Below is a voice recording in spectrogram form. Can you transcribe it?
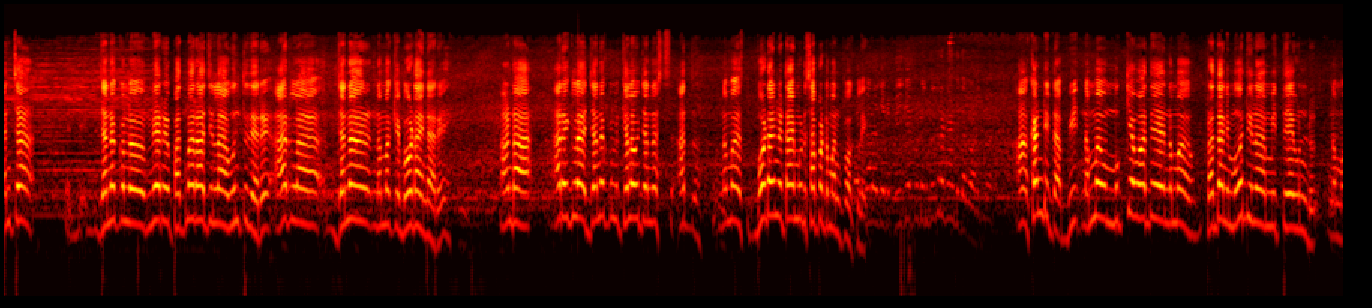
ಅಂಚ ಜನಕ್ಕಲು ಮೇರೆ ಪದ್ಮರಾಜಲ ರೀ. ಆರ್ಲ ಜನ ನಮಕ್ಕೆ ಬೋಡಾಯ್ನಾರಿ ಆಂಡ ಆರೆಗ್ಲ ಜನಕುಲು ಕೆಲವು ಜನ ಅದು ನಮ್ಮ ಬೋಡಾಯ್ನ ಟೈಮ್ ಸಪೋರ್ಟ್ ಮನ್ಪೋಕ್ಲಿ. ಹಾಂ ಖಂಡಿತ. ಬಿ ನಮ್ಮ ಮುಖ್ಯವಾದ ನಮ್ಮ ಪ್ರಧಾನಿ ಮೋದಿನ ಮಿತೆ ಉಂಡು ನಮ್ಮ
